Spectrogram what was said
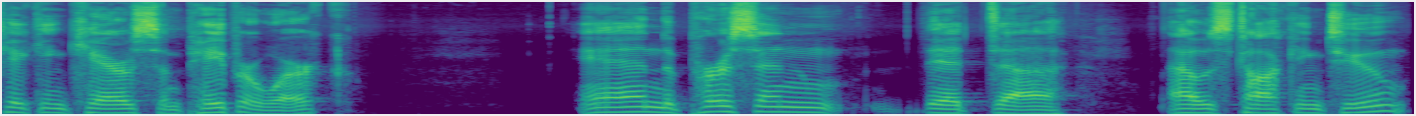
taking care of some paperwork, and the person that uh, I was talking to,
